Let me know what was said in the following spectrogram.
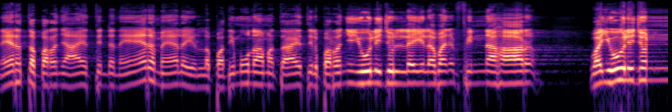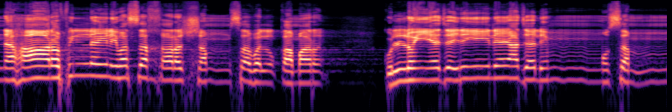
നേരത്തെ പറഞ്ഞ ആയത്തിന്റെ നേരെ മേലെയുള്ള പതിമൂന്നാമത്തെ ആയത്തിൽ പറഞ്ഞു യൂലിജുല്ലൈല വ- ഫിന്നഹാർ വയൂലിജുന്നഹാറ ഫില്ലൈലി വസഖറ الشمس والقمر كل يجري لأجل مسمى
